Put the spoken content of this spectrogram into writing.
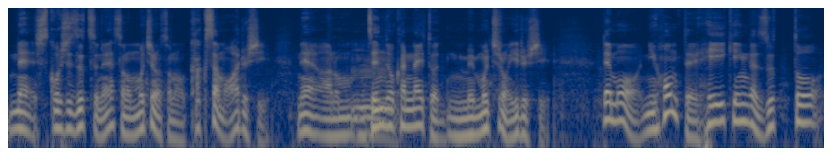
ね少しずつねそのもちろんその格差もあるしねあの全然お金ない人はめもちろんいるし。でも日本って平均がずっと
